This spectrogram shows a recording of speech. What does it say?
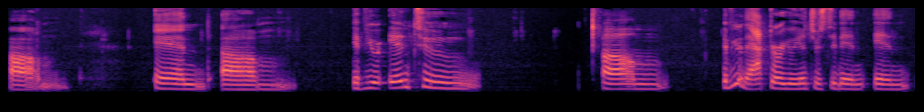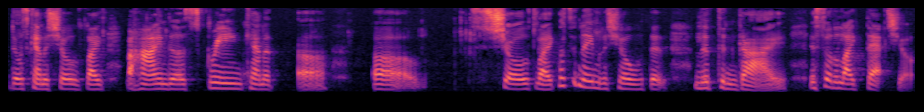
Um, and um, if you're into, um, if you're an actor, or you're interested in in those kind of shows, like behind the screen kind of uh, uh, shows, like what's the name of the show with the Lipton guy? It's sort of like that show.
